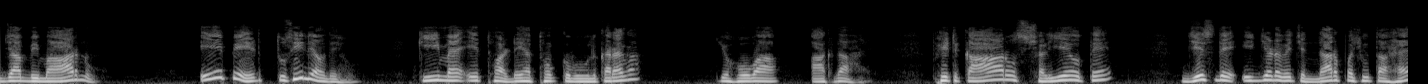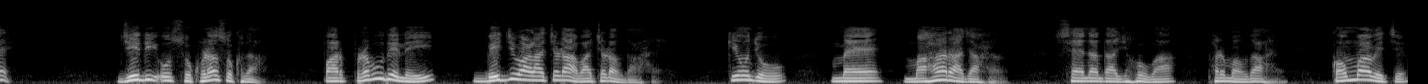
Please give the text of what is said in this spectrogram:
ਜਾਂ ਬਿਮਾਰ ਨੂੰ। ਇਹ ਭੇਡ ਤੁਸੀਂ ਲਿਆਉਂਦੇ ਹੋ। ਕੀ ਮੈਂ ਇਹ ਤੁਹਾਡੇ ਹੱਥੋਂ ਕਬੂਲ ਕਰਾਂਗਾ? ਯਹੋਵਾ ਆਖਦਾ ਹੈ, ਫਟਕਾਰ ਉਸ ਛੜੀਏ ਉੱਤੇ, ਜਿਸ ਦੇ ਇੱਜੜ ਵਿੱਚ ਨਰ ਪਸ਼ੂ ਤਾਂ ਹੈ, ਜਿਹਦੀ ਉਹ ਸੁਖਣਾ ਸੁਖਦਾ, ਪਰ ਪ੍ਰਭੂ ਦੇ ਲਈ ਬਿੱਜ ਵਾਲਾ ਚੜਾਵਾ ਚੜਾਉਂਦਾ ਹੈ। ਕਿਉਂ ਜੋ ਮੈਂ ਮਹਾਰਾਜਾ ਹਾਂ, ਸੈਨਾ ਦਾ ਯਹੋਵਾ ਫਰਮਾਉਂਦਾ ਹੈ, ਕੌਮਾਂ ਵਿੱਚ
